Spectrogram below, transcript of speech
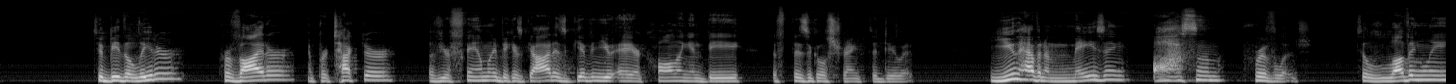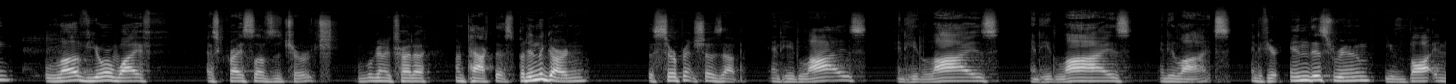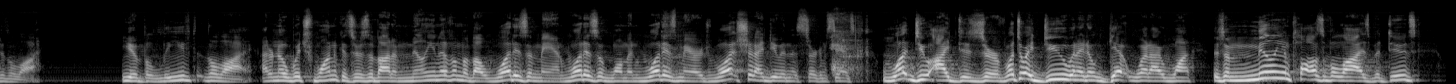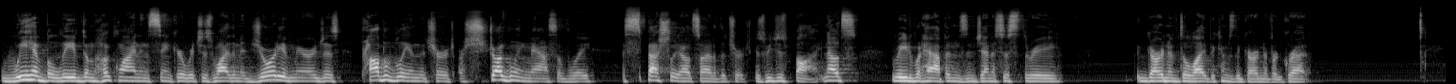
to be the leader, provider, and protector of your family because God has given you A, a calling, and B, the physical strength to do it. You have an amazing, awesome privilege to lovingly love your wife as Christ loves the church. And we're going to try to unpack this. But in the garden, the serpent shows up and he lies and he lies and he lies and he lies. And if you're in this room, you've bought into the lie. You have believed the lie. I don't know which one, because there's about a million of them about what is a man, what is a woman, what is marriage, what should I do in this circumstance, what do I deserve, what do I do when I don't get what I want. There's a million plausible lies, but dudes, we have believed them hook, line, and sinker, which is why the majority of marriages, probably in the church, are struggling massively, especially outside of the church, because we just buy. Now let's read what happens in Genesis 3. The garden of delight becomes the garden of regret.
